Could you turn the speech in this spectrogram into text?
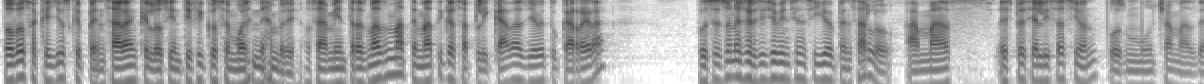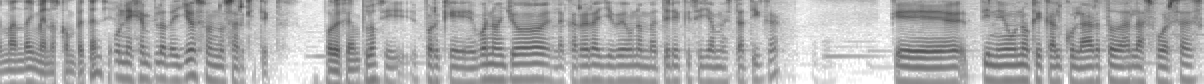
todos aquellos que pensaran que los científicos se mueren de hambre. O sea, mientras más matemáticas aplicadas lleve tu carrera, pues es un ejercicio bien sencillo de pensarlo. A más especialización, pues mucha más demanda y menos competencia. Un ejemplo de ello son los arquitectos. Por ejemplo. Sí, porque bueno, yo en la carrera llevé una materia que se llama estática, que tiene uno que calcular todas las fuerzas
